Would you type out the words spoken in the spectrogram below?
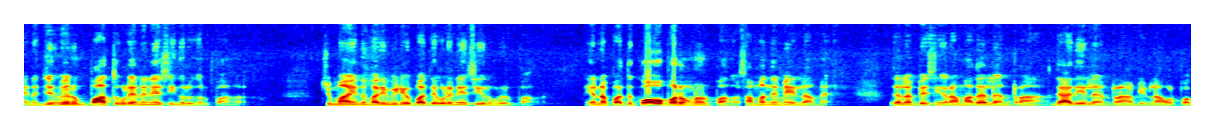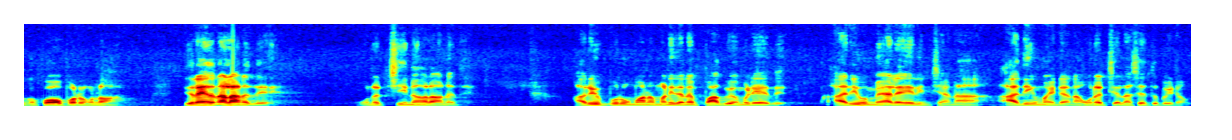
என்னை ஜி வெறும் பார்த்து கூட என்னை நேசிக்கிறவங்க இருப்பாங்க. சும்மா இந்த மாதிரி வீடியோ பார்த்தே கூட நேசிக்கிறவங்க இருப்பாங்க. என்னை பார்த்து கோவப்படுறவங்களும் இருப்பாங்க சம்மந்தமே இல்லாமல் இதெல்லாம் பேசிக்கிறான் மதம் இல்லைன்றான் ஜாதி இல்லைன்றான் அப்படின்லாம் ஒரு பக்கம் கோவப்படுறவங்களும் இதெல்லாம் எதனால் ஆனது? உணர்ச்சியினால் ஆனது. அறிவுபூர்வமான மனிதனை பார்க்கவே முடியாது. அறிவு மேலே ஏறிச்சானா அதிகமாயிட்டானா உணர்ச்சியெல்லாம் செத்து போயிடும்.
